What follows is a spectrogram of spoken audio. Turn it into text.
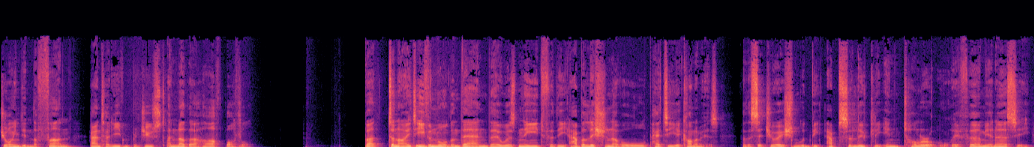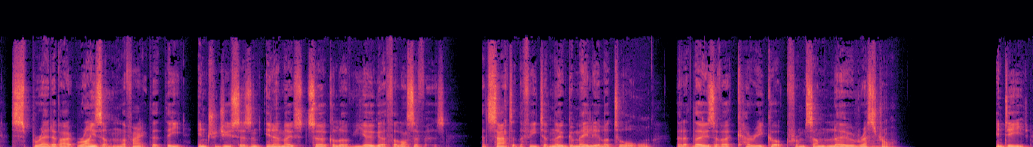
joined in the fun, and had even produced another half bottle. But tonight, even more than then, there was need for the abolition of all petty economies for the situation would be absolutely intolerable if Hermy and Ursy spread about Riseholme the fact that the introducers and innermost circle of Yoga philosophers had sat at the feet of no Gamaliel at all, but at those of a curry cook from some low restaurant. Indeed,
